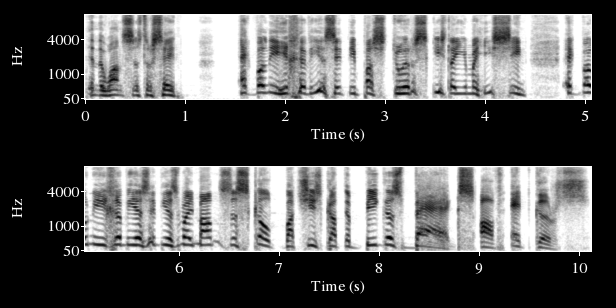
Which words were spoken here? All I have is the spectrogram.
Then the one sister said, Ek wil nie hier gewees het nie, pastoor. Skus dat jy my hier sien. Ek wou nie hier gewees het nie, is my man se skuld, but she's got the biggest bags of Edgars.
